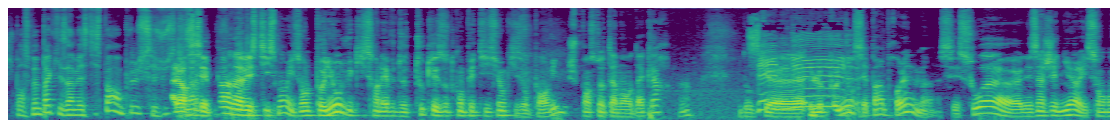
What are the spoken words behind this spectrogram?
Je pense même pas qu'ils investissent pas en plus. C'est juste. Alors c'est pas un investissement, ils ont le pognon vu qu'ils s'enlèvent de toutes les autres compétitions qu'ils ont pas envie. Je pense notamment au Dakar. hein. Donc euh, le pognon c'est pas un problème. C'est soit euh, les ingénieurs ils sont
